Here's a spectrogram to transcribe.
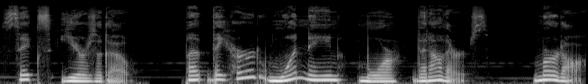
six years ago, but they heard one name more than others Murdaugh.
